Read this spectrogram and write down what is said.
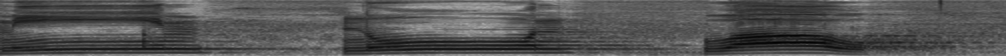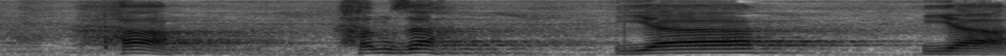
মিম নুন ওয়াও হা হামজা ইয়া ইয়া।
